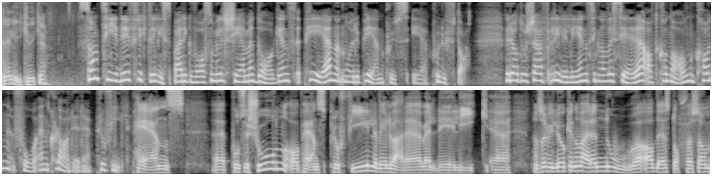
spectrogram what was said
det liker vi ikke. Samtidig frykter Lisberg hva som vil skje med dagens P1 når P1 pluss er på lufta. Radiosjef Lillelien signaliserer at kanalen kan få en klarere profil. P1s Eh, posisjon og P1s profil vil være veldig lik. Eh, men så vil det jo kunne være noe av det stoffet som,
